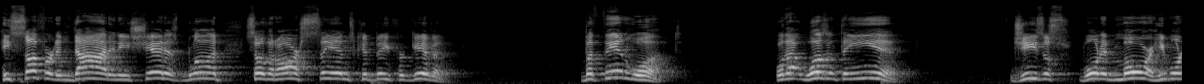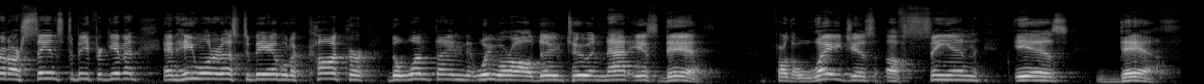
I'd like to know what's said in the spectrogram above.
He suffered and died and he shed his blood so that our sins could be forgiven. But then what? Well, that wasn't the end. Jesus wanted more. He wanted our sins to be forgiven, and He wanted us to be able to conquer the one thing that we were all doomed to, and that is death. For the wages of sin is death.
